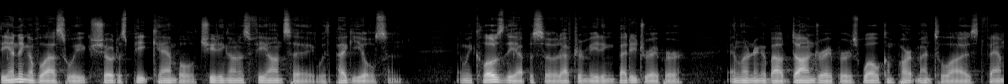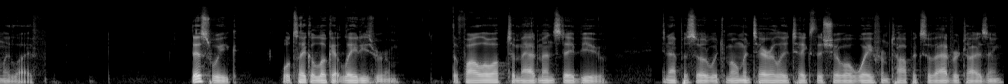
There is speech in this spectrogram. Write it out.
The ending of last week showed us Pete Campbell cheating on his fiancee with Peggy Olson, and we closed the episode after meeting Betty Draper and learning about Don Draper's well compartmentalized family life. This week, we'll take a look at Ladies' Room, the follow up to Mad Men's debut, an episode which momentarily takes the show away from topics of advertising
